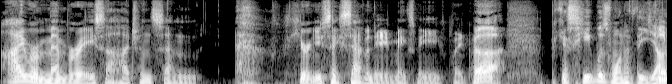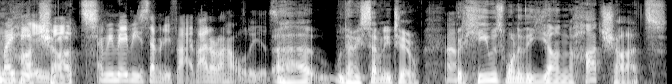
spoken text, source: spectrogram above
I remember Asa Hutchinson. Hearing you say seventy makes me like, ugh, because he was one of the young hot shots. I mean, maybe he's seventy-five. I don't know how old he is. Uh, no, he's 72. Oh. But he was one of the young hotshots,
